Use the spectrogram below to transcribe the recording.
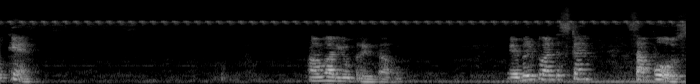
Okay how are you print ஆகும் able டு அண்டர்ஸ்டாண்ட் சப்போஸ்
